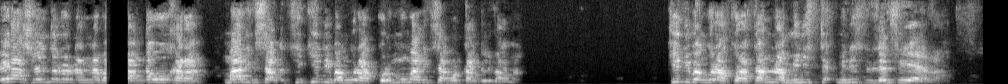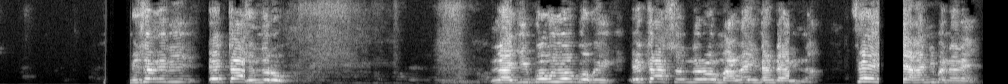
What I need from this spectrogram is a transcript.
e y'a sɔn dɔrɔn na naba an ka o karan malik sa siki di bangura kolomu malik sa ko tankili bama Kidi Bangura Koratano na ministre, ministre de l'Intérieur. Misakiri, État généraux. Lagi Boyo Bori, État généraux Mala Inandarina. Fait Yarandi Manane.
